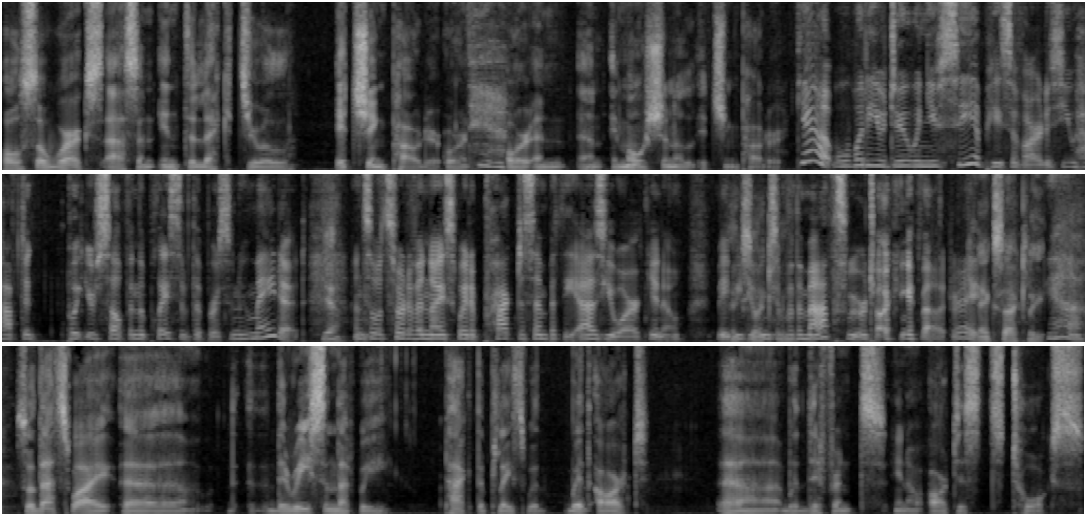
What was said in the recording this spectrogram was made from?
also works as an intellectual itching powder or or an, an emotional itching powder. Yeah, well, what do you do when you see a piece of art? Is you have to put yourself in the place of the person who made it. Yeah. And so it's sort of a nice way to practice empathy as you are, you know, maybe doing some of the maths we were talking about, right? Exactly. Yeah. So that's why uh, the reason that we pack the place with with art, uh, with different you know artists' talks,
